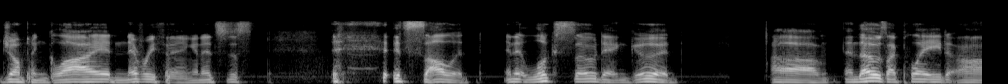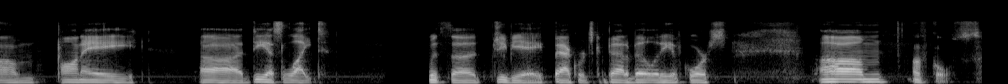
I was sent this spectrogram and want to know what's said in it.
jump and glide and everything, and it's just it's solid and it looks so dang good. Um, and those I played um on a uh DS Lite with uh GBA backwards compatibility, of course. Um, Of course.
